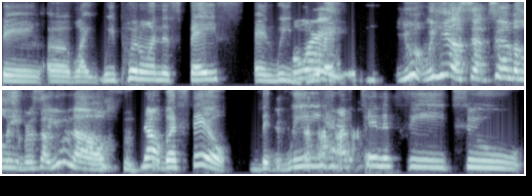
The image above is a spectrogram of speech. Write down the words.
thing of like we put on this face and we wait, you we here September Libra, so you know. no, but still, that we have a tendency to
